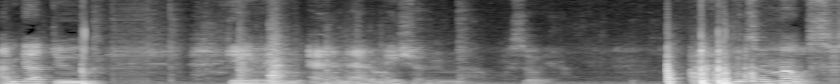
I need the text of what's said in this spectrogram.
I'm gonna do gaming and animation now. So yeah. Here's a mouse.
